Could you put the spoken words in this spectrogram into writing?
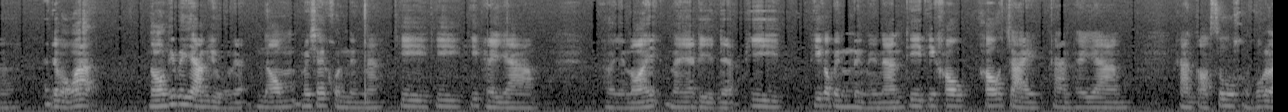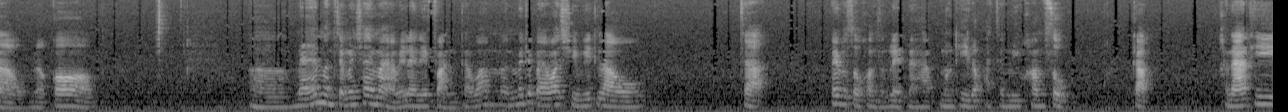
ออยากจะบอกว่าน้องที่พยายามอยู่เนี่ยน้องไม่ใช่คนหนึ่งนะที่ที่ที่พยายามเอออย่างน้อยในอดีตเนี่ยพี่พี่ก็เป็นหนึ่งในนั้นที่ที่เข้าเข้าใจการพยายามการต่อสู้ของพวกเราแล้วก็เออแม้มันจะไม่ใช่มหาวิทยาลัยในฝัน แต่ว่ามันไม่ได้แปลว่าชีวิตเราจะไม่ประสบความสำเร็จนะครับ บางทีเราอาจจะมีความสุขกับ คณะที่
